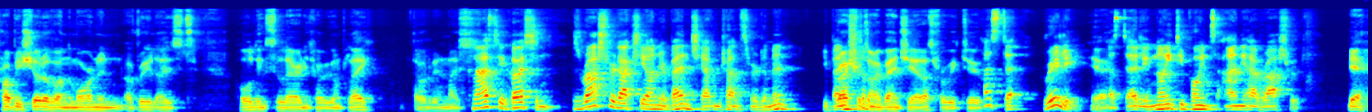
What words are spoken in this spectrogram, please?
probably should have on the morning. I've realised Holding still there, and he's probably going to play. That would have been nice. Can I ask you a question? Is Rashford actually on your bench? You haven't transferred him in. You Rashford's him. on my bench. Yeah, that's for week two. That's de- really, Yeah. that's deadly. Ninety points, and you have Rashford. Yeah,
